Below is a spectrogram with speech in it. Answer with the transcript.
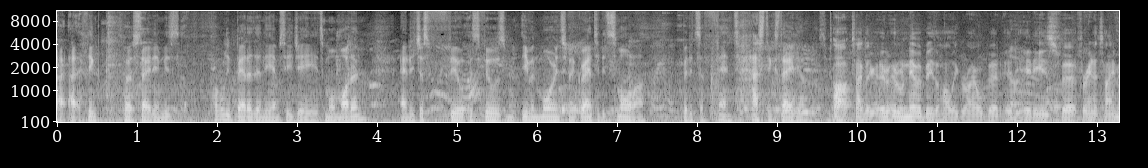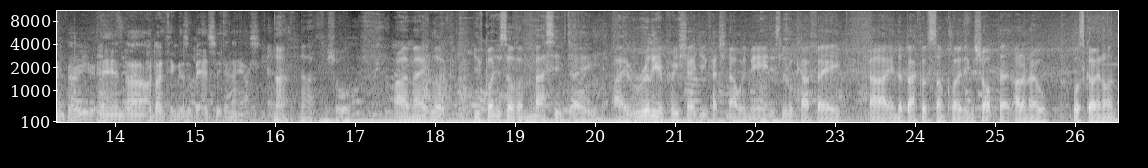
I, I think Perth Stadium is probably better than the MCG. It's more modern, and it just feel it feels even more intimate. Granted, it's smaller, but it's a fantastic stadium. Oh, totally. It, will never be the Holy Grail, but it, it is for, for entertainment value, and uh, I don't think there's a bad seat in the house. No, no, for sure. All right, mate. Look, you've got yourself a massive day. I really appreciate you catching up with me in this little cafe uh, in the back of some clothing shop that I don't know what's going on,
